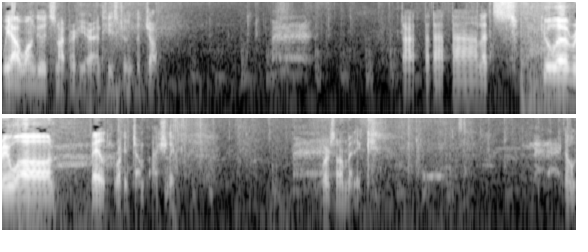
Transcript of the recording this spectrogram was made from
We have one good sniper here, and he's doing the job. Da da da da. Let's kill everyone. Failed rocket jump, actually. Where's our medic? Oh,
